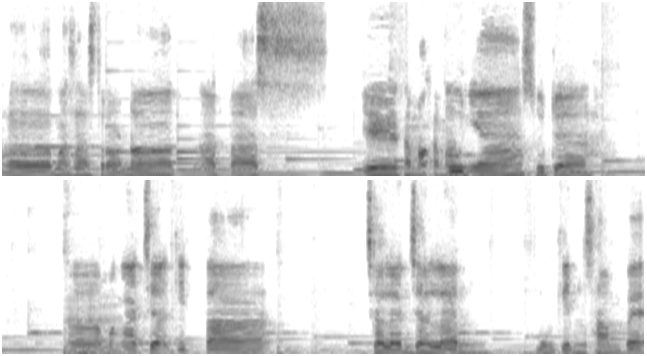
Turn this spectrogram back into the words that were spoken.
uh, Mas astronot atas yeah, sama-sama. waktunya sudah uh, mengajak kita jalan-jalan mungkin sampai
